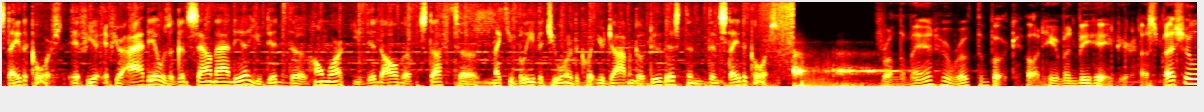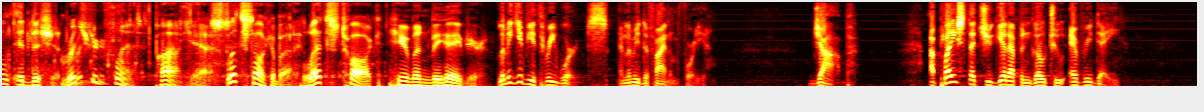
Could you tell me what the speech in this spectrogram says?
stay the course. If you if your idea was a good sound idea, you did the homework, you did all the stuff to make you believe that you wanted to quit your job and go do this, then then stay the course. From the man who wrote the book on human behavior, a special edition Richard Flint podcast. Let's talk about it. Let's talk human behavior. Let me give you three words and let me define them for you. Job. A place that you get up and go to every day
